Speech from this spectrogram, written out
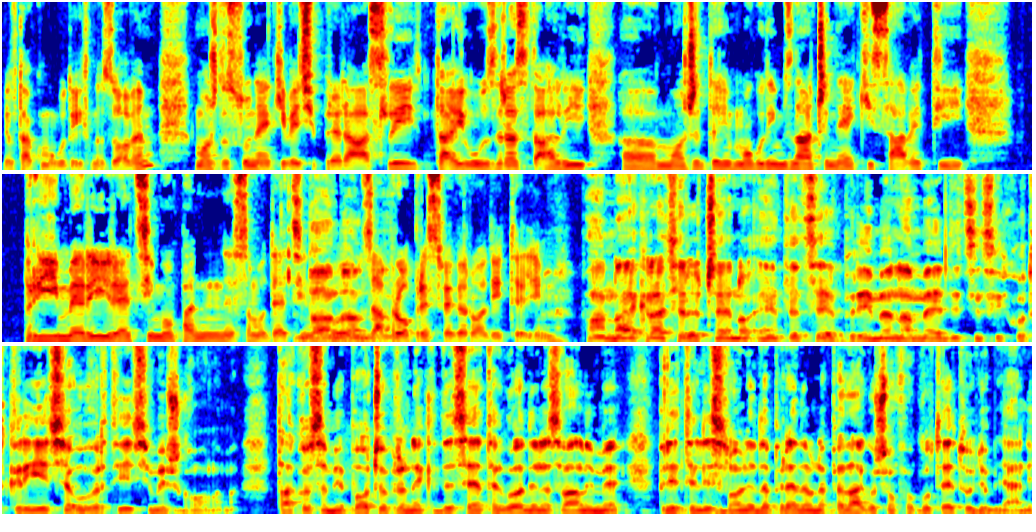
jel tako mogu da ih nazovem, možda su neki već i prerasli taj uzrast, ali uh, može da im, mogu da im znači neki saveti primeri, recimo, pa ne samo deci, da, nego da, da. zapravo da. pre svega roditeljima. Pa najkraće rečeno, NTC je primjena medicinskih otkrića u vrtićima i školama. Tako sam je počeo pre neke deseta godina, zvali me prijatelji Slonje da predam na pedagoškom fakultetu u Ljubljani.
